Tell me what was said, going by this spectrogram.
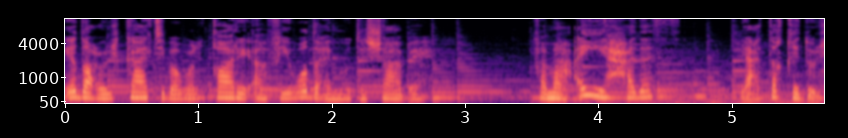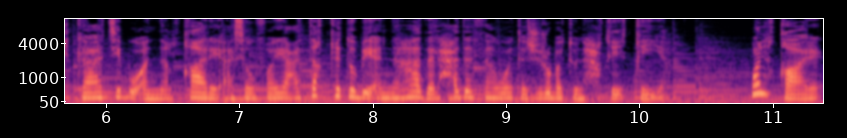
يضع الكاتب والقارئ في وضع متشابه. فمع أي حدث يعتقد الكاتب أن القارئ سوف يعتقد بأن هذا الحدث هو تجربة حقيقية. والقارئ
